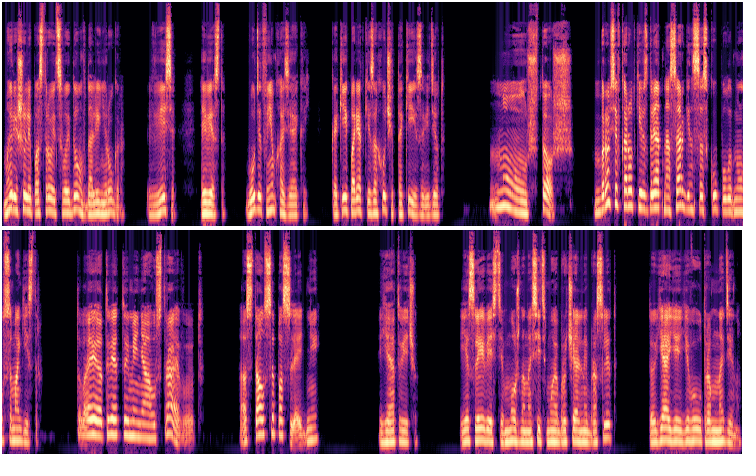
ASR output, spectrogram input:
Мы решили построить свой дом в долине Ругара, в Весе, Эвеста, будет в нем хозяйкой. Какие порядки захочет, такие и заведет». «Ну, что ж...» Бросив короткий взгляд на Саргинса, скуп улыбнулся магистр. «Твои ответы меня устраивают. Остался последний». Я отвечу. Если и Вести можно носить мой обручальный браслет, то я ей его утром надену.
